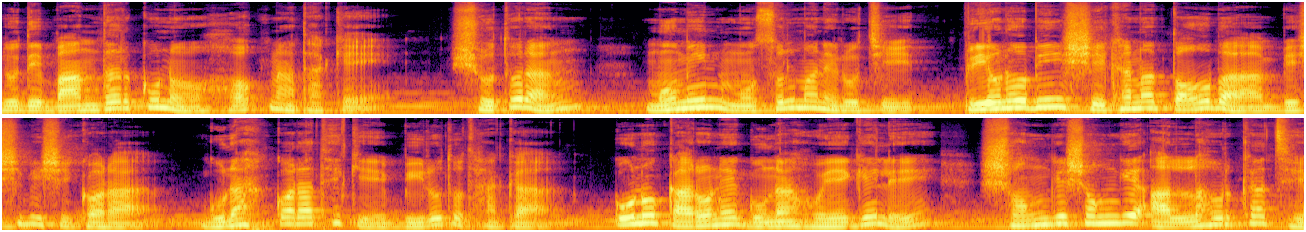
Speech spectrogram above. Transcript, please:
যদি বান্দার কোনো হক না থাকে। সুতরাং মুমিন মুসলমানের উচিত প্রিয়নবী শেখানো তওবা বেশি বেশি করা, গুনাহ করা থেকে বিরত থাকা। কোনো কারণে গুনাহ হয়ে গেলে সঙ্গে সঙ্গে আল্লাহর কাছে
